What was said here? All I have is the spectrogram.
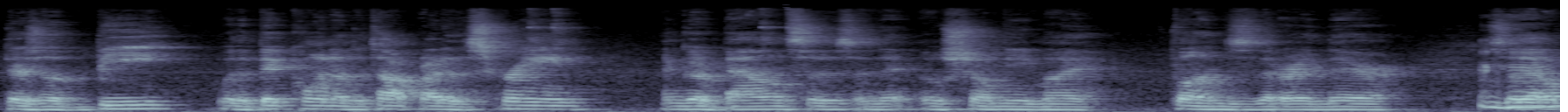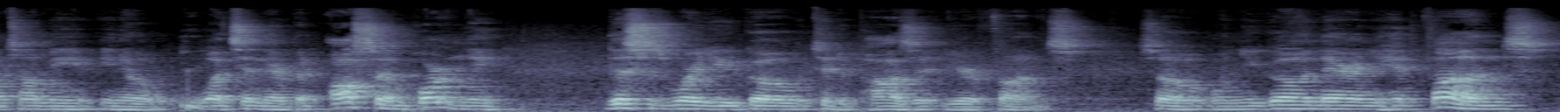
there's a B with a Bitcoin on the top right of the screen. I can go to balances and it will show me my funds that are in there. Mm-hmm. So that'll tell me, you know, what's in there. But also importantly, this is where you go to deposit your funds. So when you go in there and you hit funds,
